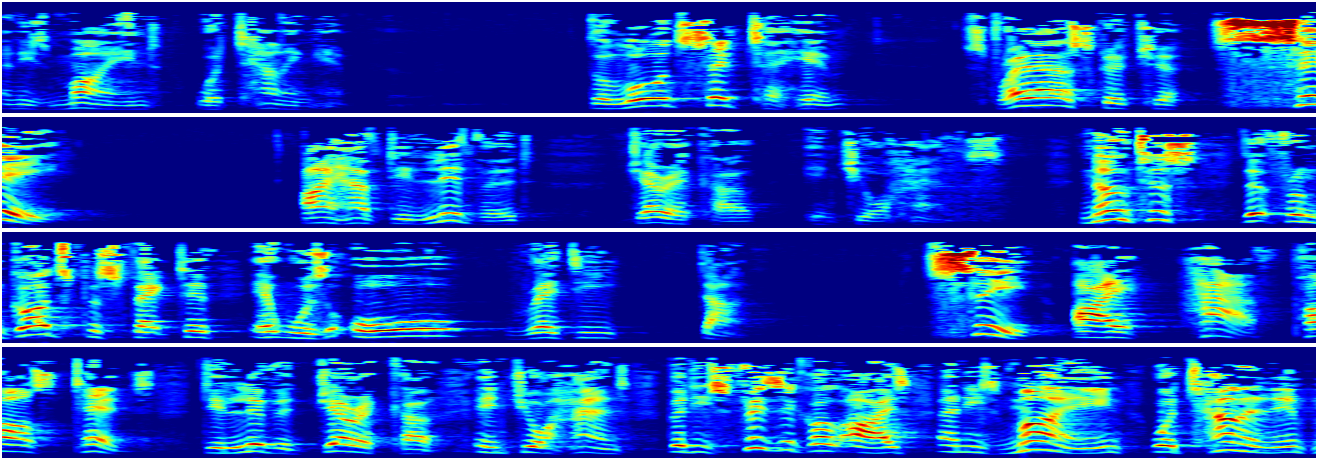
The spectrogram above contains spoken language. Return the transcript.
and his mind were telling him. The Lord said to him, straight out of scripture, see, I have delivered Jericho into your hands. Notice that from God's perspective, it was already done. See, I have, past tense, delivered Jericho into your hands. But his physical eyes and his mind were telling him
